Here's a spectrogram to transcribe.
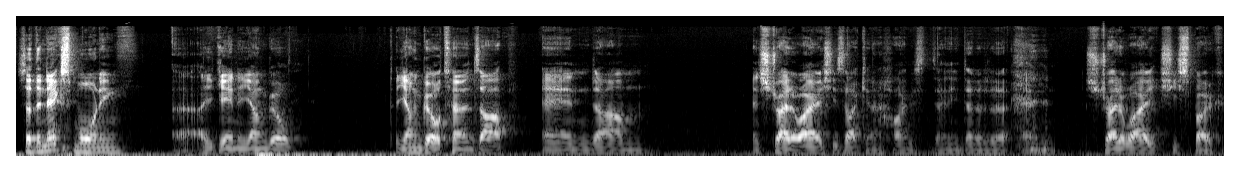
So the next morning, uh, again, a young girl, a young girl turns up, and um, and straight away she's like, you know, hi, Mr. Danny, da da da, and straight away she spoke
